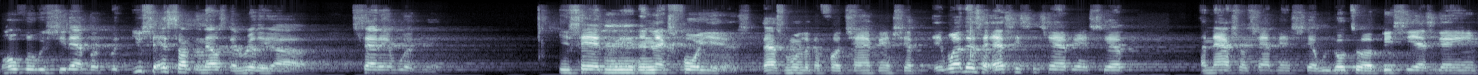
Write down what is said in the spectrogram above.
hopefully we see that. But, but you said something else that really uh, in with me. You said in, the next four years, that's when we're looking for a championship. Whether it's an SEC championship, a national championship, we go to a BCS game,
